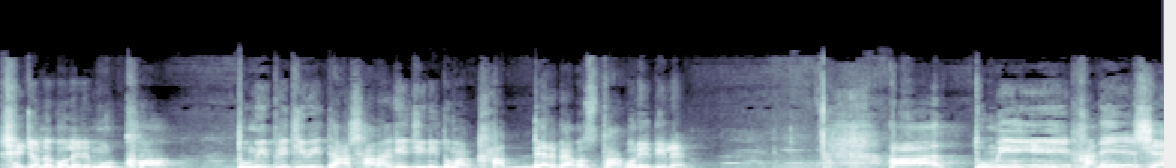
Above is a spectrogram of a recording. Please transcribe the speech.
সেই জন্য বলে মূর্খ তুমি পৃথিবীতে আসার আগে যিনি তোমার খাদ্যের ব্যবস্থা করে দিলেন আর তুমি এখানে এসে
